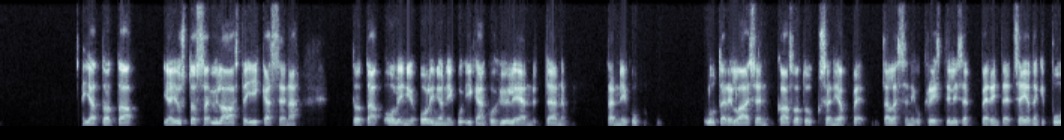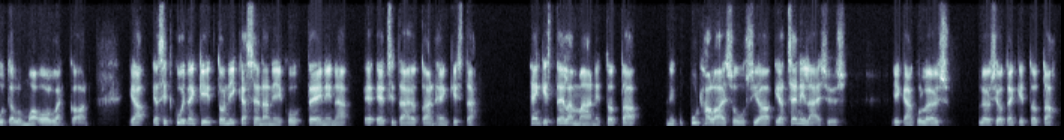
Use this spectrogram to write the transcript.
ja, tota, ja just tuossa yläasteikäisenä tota, olin jo, olin jo niin kuin ikään kuin hyljännyt tämän, tämän niin kuin luterilaisen kasvatuksen ja pe, tällaisen niin kuin kristillisen perinteen. Se ei jotenkin puhutellut mua ollenkaan. Ja, ja sitten kuitenkin tuon ikäisenä niin kuin teininä e-, etsitään jotain henkistä, henkistä elämää, niin, tota, niin kuin buddhalaisuus ja, ja tseniläisyys ikään kuin löysi löys jotenkin, tota,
